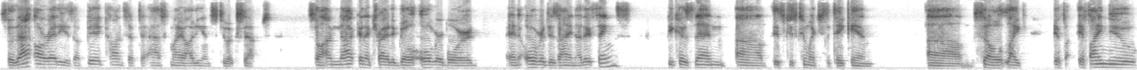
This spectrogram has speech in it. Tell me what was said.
So that already is a big concept to ask my audience to accept. So I'm not going to try to go overboard and over design other things because then um, it's just too much to take in. Um, so like if if I knew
